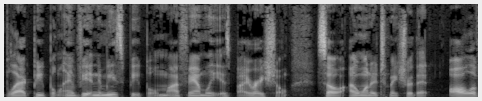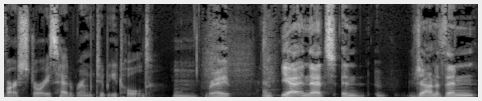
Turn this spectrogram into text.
Black people and Vietnamese people. My family is biracial, so I wanted to make sure that all of our stories had room to be told. Right. Yeah, and that's and Jonathan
